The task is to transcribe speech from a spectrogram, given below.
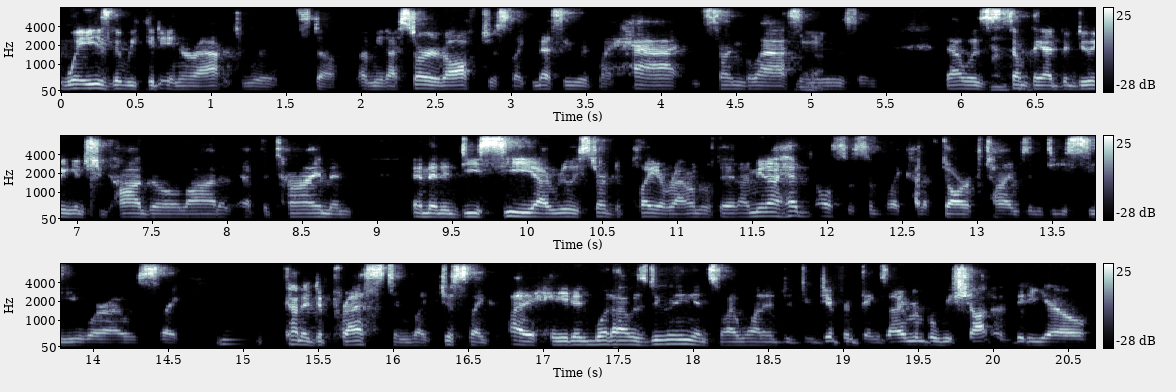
ways that we could interact with stuff. I mean, I started off just like messing with my hat and sunglasses yeah. and that was mm-hmm. something I'd been doing in Chicago a lot at, at the time. And and then in DC, I really started to play around with it. I mean, I had also some like kind of dark times in DC where I was like kind of depressed and like just like I hated what I was doing, and so I wanted to do different things. I remember we shot a video.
